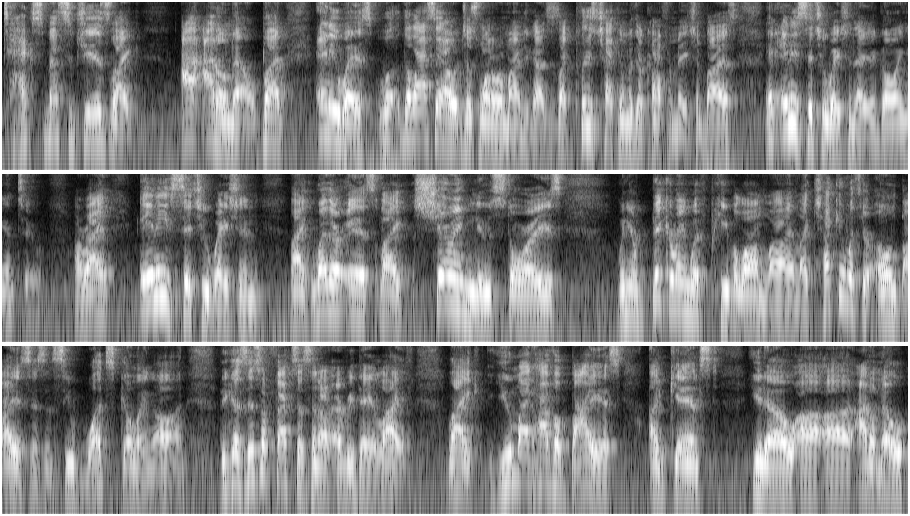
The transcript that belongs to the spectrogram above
text messages, like, I, I, don't know. But anyways, well, the last thing I would just want to remind you guys is like, please check in with your confirmation bias in any situation that you're going into all right? Any situation, like whether it's like sharing news stories, when you're bickering with people online, like check in with your own biases and see what's going on because this affects us in our everyday life. Like you might have a bias against, you know, uh, uh, I don't know,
